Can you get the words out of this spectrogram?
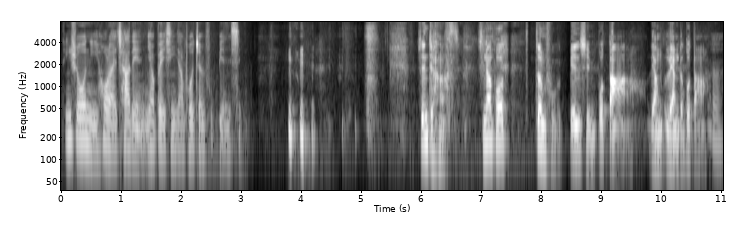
听说你后来差点要被新加坡政府鞭刑。先讲。新加坡政府鞭刑不打两两个不打，嗯，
